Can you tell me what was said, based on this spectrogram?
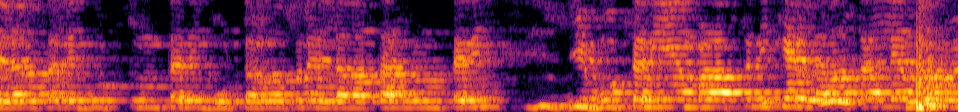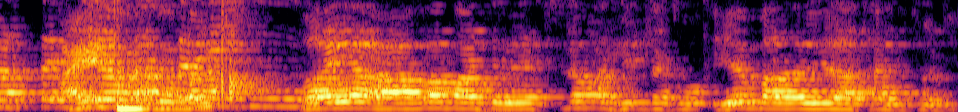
ఎల్లవతల్లి బుట్ట ఉంటది. బుట్ట లోపల ఎల్లవతల్లి ఉంటది. ఈ బుట్టని ఎంబడత్తది నీకు ఎల్లవతల్లి సీతకు ఏం బాధలేదు ఆ తల్లితోటి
